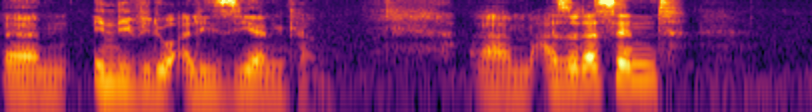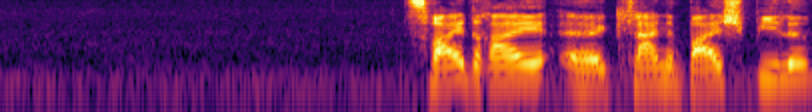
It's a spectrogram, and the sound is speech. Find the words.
ähm, individualisieren kann. Ähm, also das sind zwei, drei äh, kleine Beispiele,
